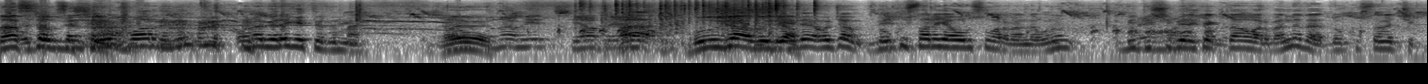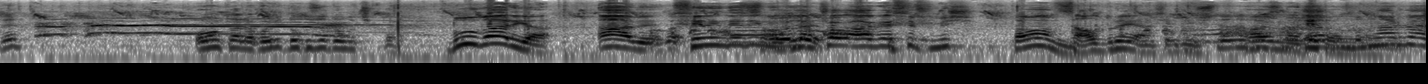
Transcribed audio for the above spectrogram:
nasıl Hocam bir sen şey? tavuk var dedin. Ona göre getirdim ben. Evet. buna bir siyah beyaz Ha, Bulacağız hocam. şeyde hocam 9 tane yavrusu var bende. Bunun bir dişi bir erkek daha var bende de 9 tane çıktı. 10 tane koyduk 9'a dolu çıktı. Bu var ya abi senin dediğin gibi hocam çok agresifmiş. Tamdeğil mi? Saldırıyor yani şey değil. İşte Hay maşallah. Bunlar da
